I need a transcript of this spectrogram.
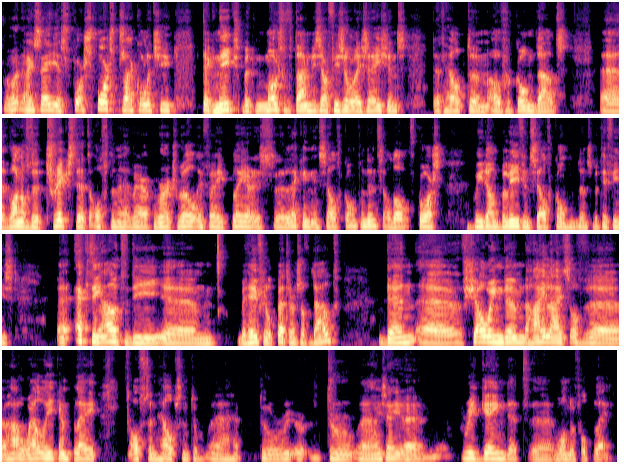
what I say is for sports psychology techniques, but most of the time these are visualizations that help them overcome doubts. Uh, one of the tricks that often works well if a player is uh, lacking in self-confidence, although of course we don't believe in self-confidence, but if he's uh, acting out the um, behavioral patterns of doubt, then uh, showing them the highlights of the, how well he can play often helps them to uh, to to uh, I say uh, regain that uh, wonderful play.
